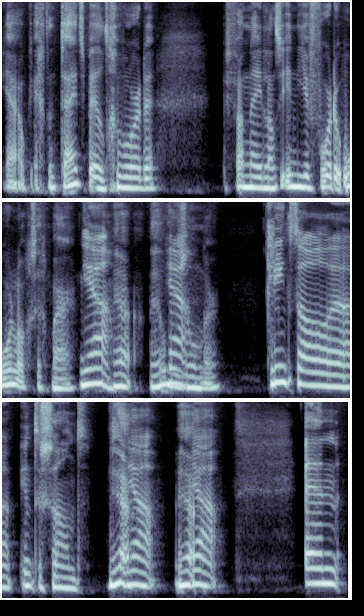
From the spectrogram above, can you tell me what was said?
ja, ook echt een tijdsbeeld geworden. Van Nederlands-Indië voor de oorlog, zeg maar. Ja, ja heel ja. bijzonder. Klinkt al uh, interessant. Ja. Ja, ja. En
